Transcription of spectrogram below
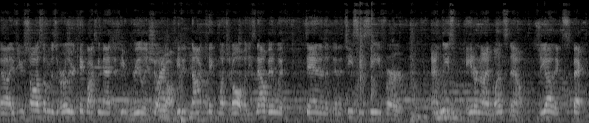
Uh, if you saw some of his earlier kickboxing matches, he really showed it off. He did not kick much at all, but he's now been with Dan in the, in the TCC for at least eight or nine months now. So you got to expect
